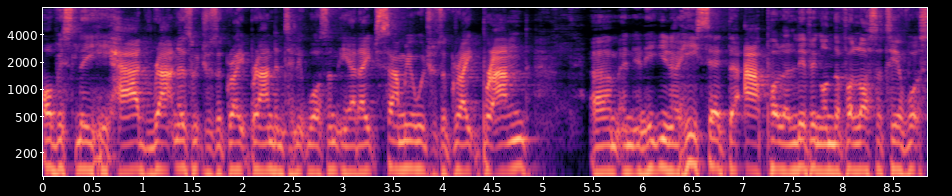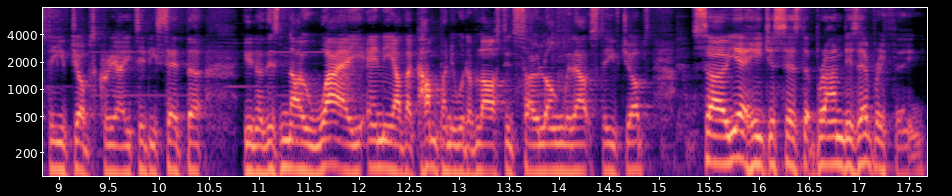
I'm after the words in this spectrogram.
Obviously, he had Ratner's, which was a great brand until it wasn't. He had H. Samuel, which was a great brand. Um, and, and he, you know, he said that Apple are living on the velocity of what Steve Jobs created. He said that, you know, there's no way any other company would have lasted so long without Steve Jobs. So yeah, he just says that brand is everything.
